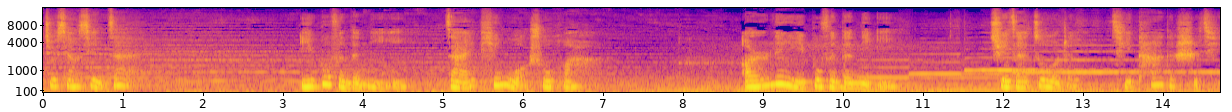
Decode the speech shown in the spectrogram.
就像现在，一部分的你在听我说话，而另一部分的你。却在做着其他的事情，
